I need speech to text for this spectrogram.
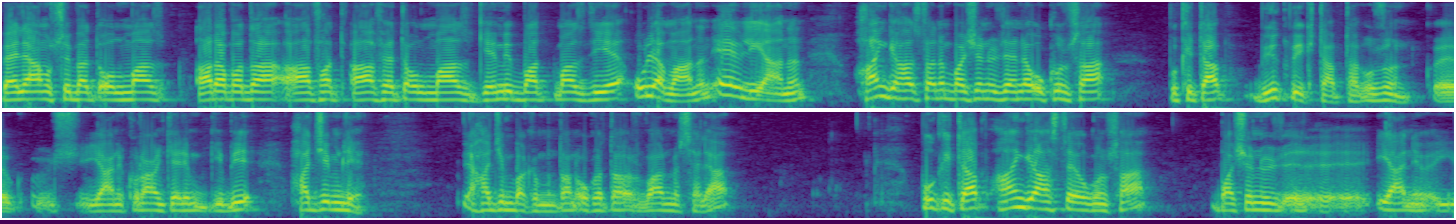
bela musibet olmaz, arabada afet, afet olmaz, gemi batmaz diye ulemanın, evliyanın hangi hastanın başının üzerine okunsa bu kitap büyük bir kitap tabi uzun. Ee, Yani Kur'an-ı Kerim gibi hacimli. E, Hacim bakımından o kadar var mesela. Bu kitap hangi hastaya okunsa başının üzeri- yani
